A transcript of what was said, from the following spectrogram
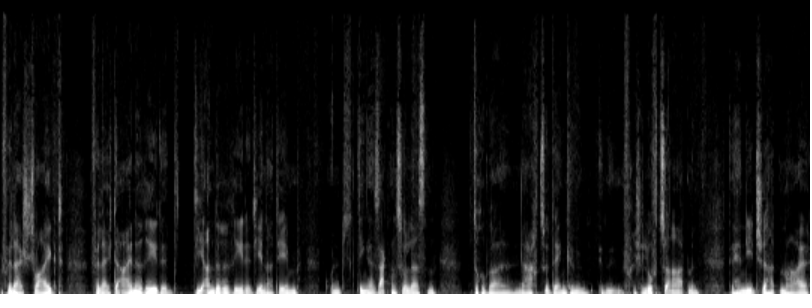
vielleicht schweigt, vielleicht der eine redet, die andere redet, je nachdem, und Dinge sacken zu lassen, darüber nachzudenken, frische Luft zu atmen. Der Herr Nietzsche hat mal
